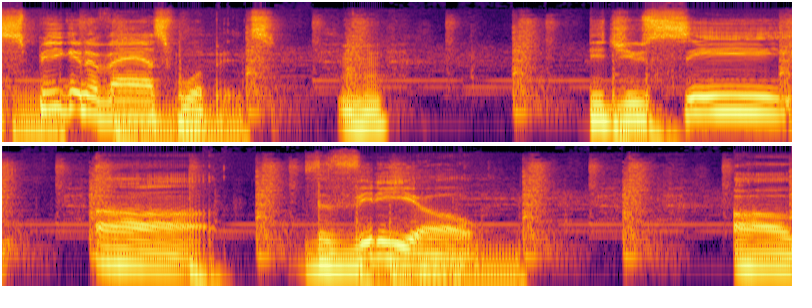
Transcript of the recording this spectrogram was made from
Speaking of ass whoopings, did you see uh, the video of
